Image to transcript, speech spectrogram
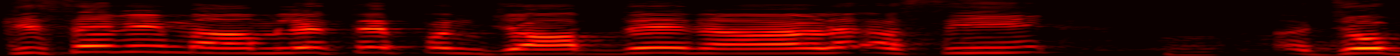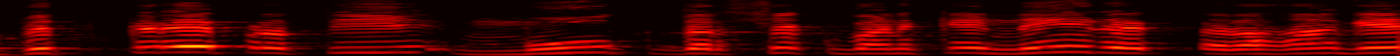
ਕਿਸੇ ਵੀ ਮਾਮਲੇ ਤੇ ਪੰਜਾਬ ਦੇ ਨਾਲ ਅਸੀਂ ਜੋ ਵਿਤਕਰੇ ਪ੍ਰਤੀ ਮੂਕ ਦਰਸ਼ਕ ਬਣ ਕੇ ਨਹੀਂ ਰਹਾਂਗੇ,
